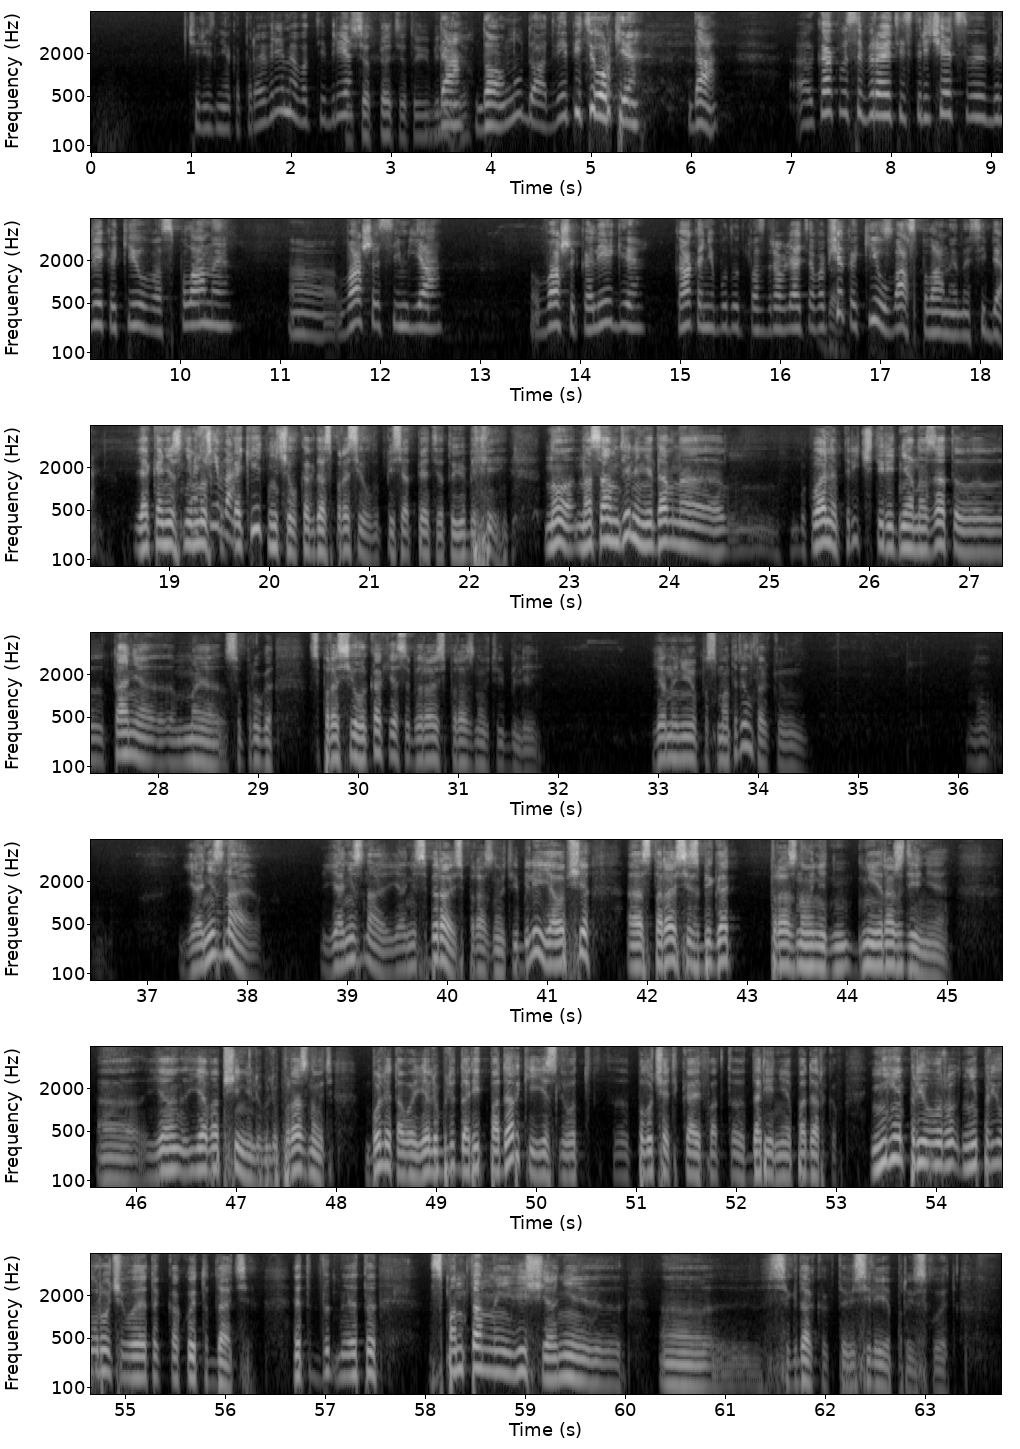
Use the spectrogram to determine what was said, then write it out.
Через некоторое время, в октябре. 55 это юбилей, да? Да, да, ну да, две пятерки. Да. Э, как вы собираетесь встречать свой юбилей? Какие у вас планы? Э, ваша семья, ваши коллеги, как они будут поздравлять? А вообще, да. какие у вас планы на себя? Я, конечно, немножко Спасибо. кокетничал, когда спросил 55 это юбилей. Но на самом деле недавно, э, буквально 3-4 дня назад, Таня, моя супруга, спросила, как я собираюсь праздновать юбилей. Я на нее посмотрел так, ну, я не знаю. Я не знаю, я не собираюсь праздновать юбилей. Я вообще э, стараюсь избегать празднования дней рождения. Э, я, я вообще не люблю праздновать. Более того, я люблю дарить подарки, если вот э, получать кайф от э, дарения подарков, не, приуро, не приурочивая это к какой-то дате. Это, это спонтанные вещи, они э, всегда как-то веселее происходят.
